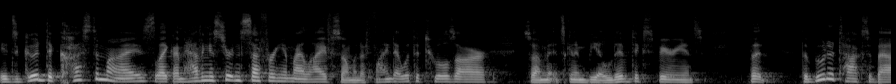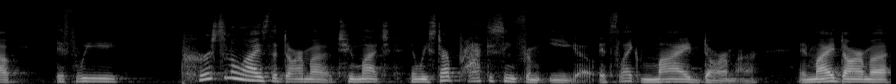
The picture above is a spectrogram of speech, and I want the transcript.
it's good to customize, like I'm having a certain suffering in my life, so I'm going to find out what the tools are. So I'm, it's going to be a lived experience. But the Buddha talks about if we personalize the Dharma too much, then we start practicing from ego. It's like my Dharma. And my Dharma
